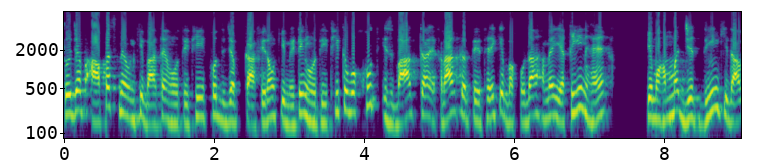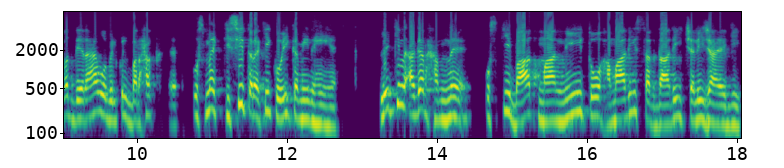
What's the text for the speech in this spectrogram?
तो जब आपस में उनकी बातें होती थी, खुद जब काफिरों की मीटिंग होती थी तो वो खुद इस बात का इकरार करते थे कि बखुदा हमें यकीन है कि मोहम्मद जिस दीन की दावत दे रहा है, वो बिल्कुल बरहक है। उसमें किसी तरह की कोई कमी नहीं है। लेकिन अगर हमने उसकी बात मान ली तो हमारी सरदारी चली जाएगी।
